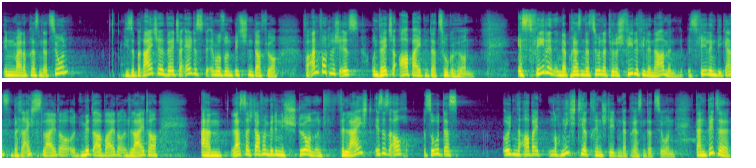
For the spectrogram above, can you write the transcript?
in meiner Präsentation diese Bereiche, welcher Älteste immer so ein bisschen dafür verantwortlich ist und welche Arbeiten dazugehören. Es fehlen in der Präsentation natürlich viele, viele Namen. Es fehlen die ganzen Bereichsleiter und Mitarbeiter und Leiter. Ähm, lasst euch davon bitte nicht stören. Und vielleicht ist es auch so, dass irgendeine Arbeit noch nicht hier drin steht in der Präsentation. Dann bitte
